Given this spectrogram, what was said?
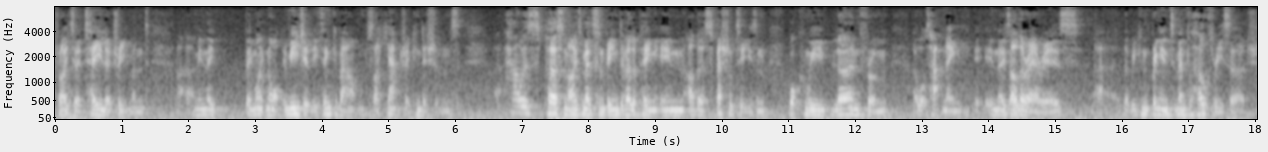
try to tailor treatment, I mean, they, they might not immediately think about psychiatric conditions. Uh, how has personalised medicine been developing in other specialties, and what can we learn from uh, what's happening in those other areas uh, that we can bring into mental health research?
